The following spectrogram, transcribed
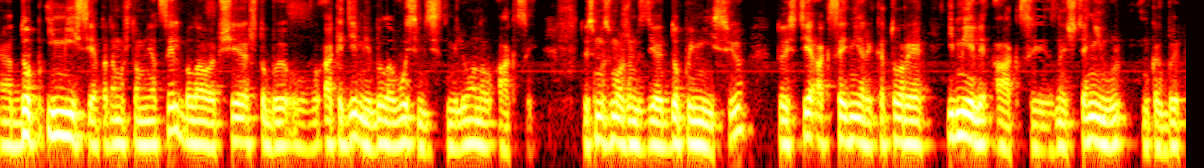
доп. эмиссия, потому что у меня цель была вообще, чтобы в Академии было 80 миллионов акций. То есть мы сможем сделать доп. эмиссию, то есть те акционеры, которые имели акции, значит, они, ну, как бы,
